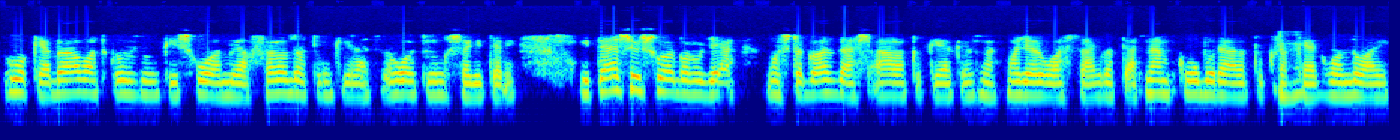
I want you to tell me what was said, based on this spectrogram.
hol kell beavatkoznunk, és hol mi a feladatunk, illetve hol tudunk segíteni. Itt elsősorban ugye most a gazdás állatok érkeznek Magyarországra, tehát nem kóborállatokra uh-huh. kell gondolni.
